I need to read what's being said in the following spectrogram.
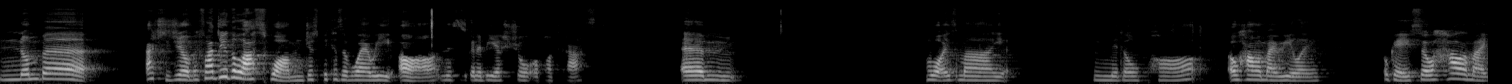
Number actually, you know, if I do the last one, just because of where we are, and this is going to be a shorter podcast, um, what is my middle part? Oh, how am I really? Okay, so how am I?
